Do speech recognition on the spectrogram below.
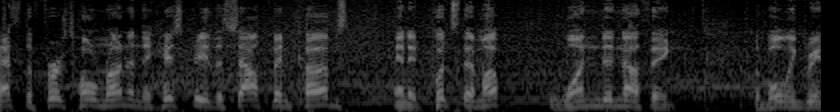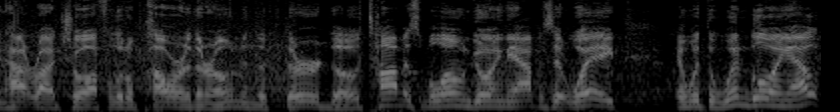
That's the first home run in the history of the South Bend Cubs, and it puts them up one to nothing. The Bowling Green Hot Rod show off a little power of their own in the third, though. Thomas Milone going the opposite way, and with the wind blowing out,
